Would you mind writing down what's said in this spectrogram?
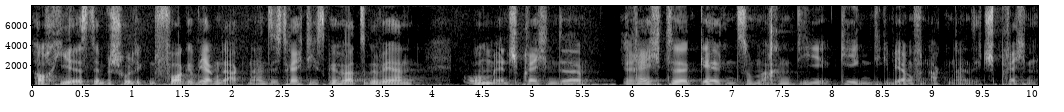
Auch hier ist dem Beschuldigten vor Gewährung der Akteneinsicht rechtliches Gehör zu gewähren, um entsprechende Rechte geltend zu machen, die gegen die Gewährung von Akteneinsicht sprechen.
